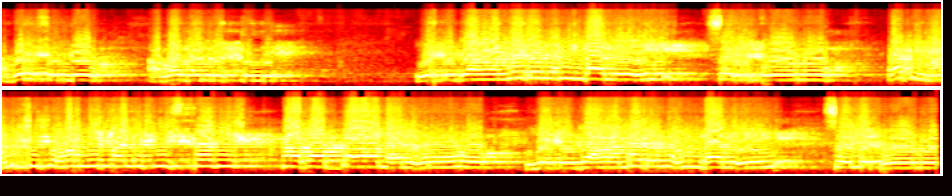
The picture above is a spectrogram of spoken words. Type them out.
అదే సెల్లు అబద్ధం చెప్తుంది. ఎటుగానడు ఉండాలి? సెల్ఫోను ప్రతి మనిషితోని పలికిస్తుంది అబద్ధాలను ఎదుగానడు ఉందని సెల్ఫోను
